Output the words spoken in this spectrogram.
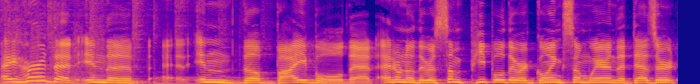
I heard that in the in the Bible that I don't know there was some people that were going somewhere in the desert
